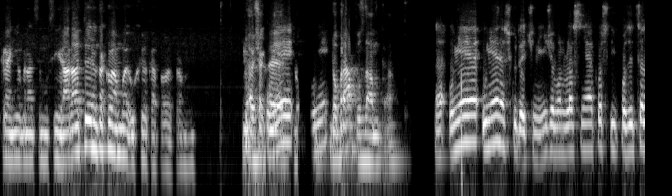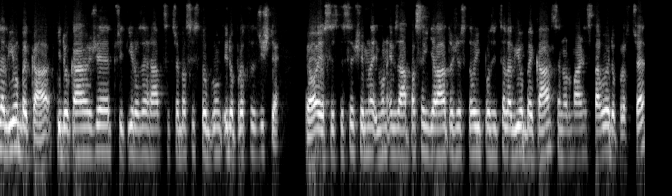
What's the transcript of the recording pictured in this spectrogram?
krajní obránce musí hrát, ale to je jen taková moje uchylka pro mě. No, však to je dobrá poznámka. Ne, u, něj je, u něj je neskutečný, že on vlastně jako z té pozice levýho beka ti dokáže při té rozehrávce třeba si stoupnout i do prostřed hřiště. Jo, jestli jste se všimli, on i v zápasech dělá to, že z toho pozice levýho beka se normálně stahuje do prostřed,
